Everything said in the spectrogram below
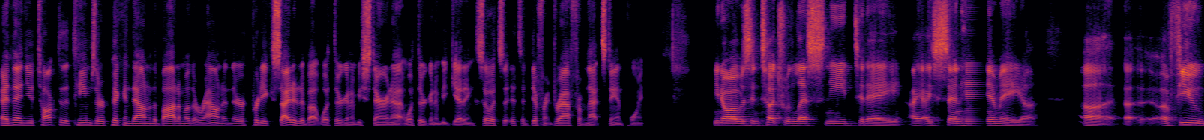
And then you talk to the teams that are picking down in the bottom of the round, and they're pretty excited about what they're going to be staring at, what they're going to be getting. So it's a, it's a different draft from that standpoint. You know, I was in touch with Les Snead today. I, I sent him a, uh, uh, a a few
